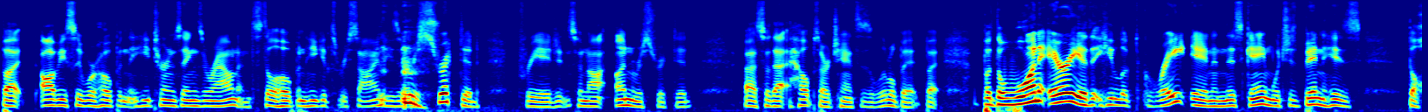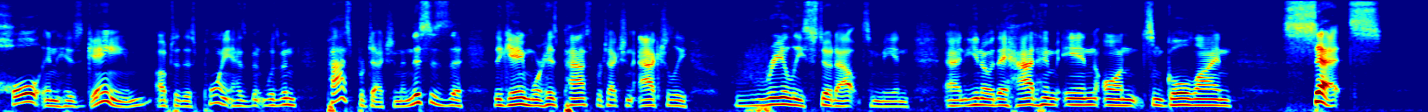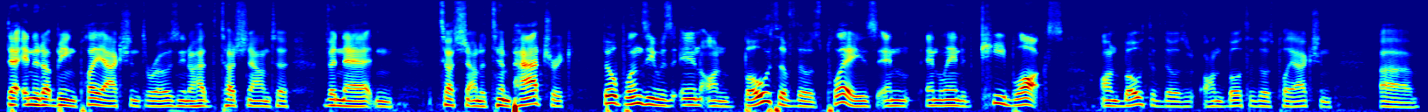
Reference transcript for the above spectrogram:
but obviously, we're hoping that he turns things around and still hoping he gets re-signed. He's a restricted free agent, so not unrestricted. Uh, so that helps our chances a little bit. But but the one area that he looked great in in this game, which has been his the hole in his game up to this point, has been was been pass protection, and this is the the game where his pass protection actually really stood out to me. And and you know they had him in on some goal line sets that ended up being play action throws you know had the touchdown to Vannett and touchdown to Tim Patrick. Philip Lindsay was in on both of those plays and and landed key blocks on both of those on both of those play action uh,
